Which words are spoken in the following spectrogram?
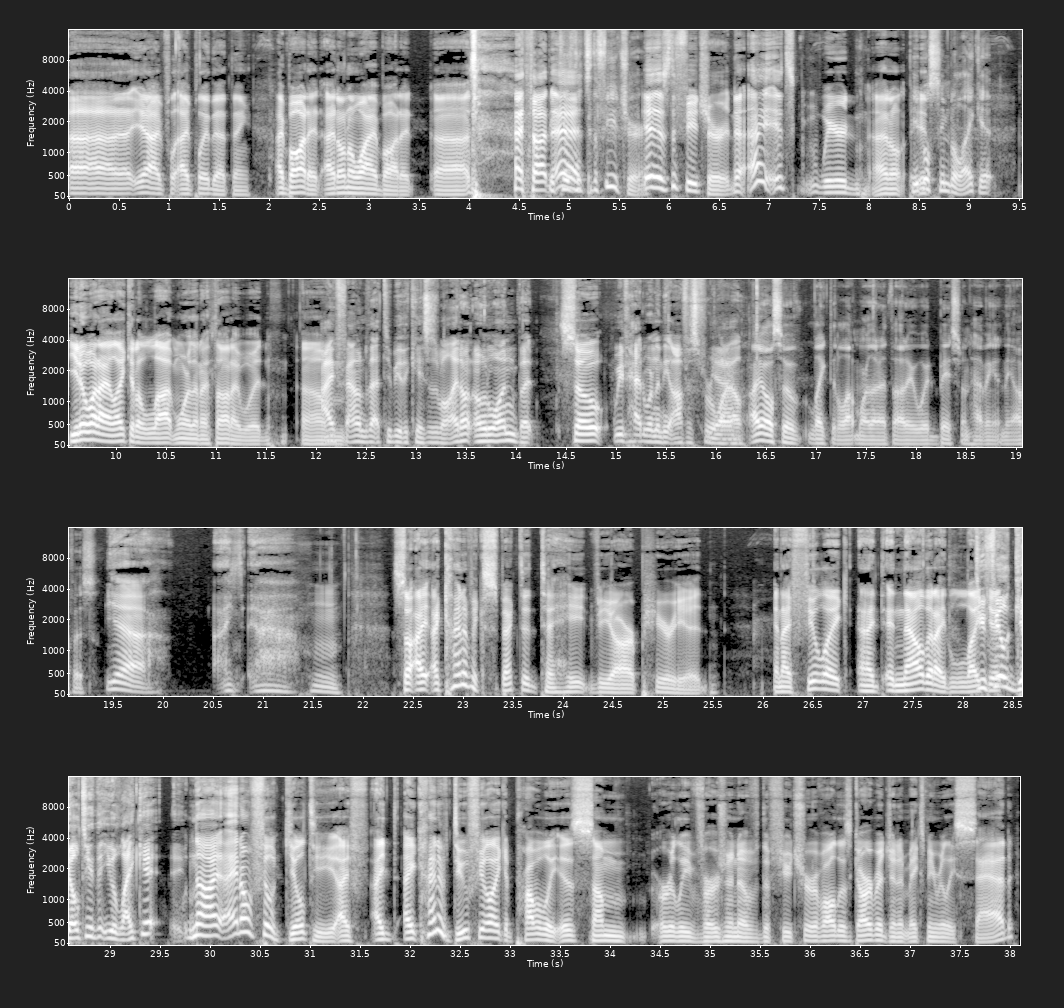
Uh, yeah, I, pl- I played that thing. I bought it. I don't know why I bought it. Uh, I thought Because eh, it's the future. it is the future. No, I, it's weird. I don't. People it's- seem to like it. you know what? I like it a lot more than I thought I would. Um, I found that to be the case as well. I don't own one, but so we've had one in the office for a while. I also liked it a lot more than I thought I would, based on having it in the office. Yeah, I uh, hmm. So I, I kind of expected to hate VR. Period. And I feel like, and, I, and now that I like Do you it, feel guilty that you like it? no, I, I don't feel guilty. I, I, I kind of do feel like it probably is some early version of the future of all this garbage, and it makes me really sad.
